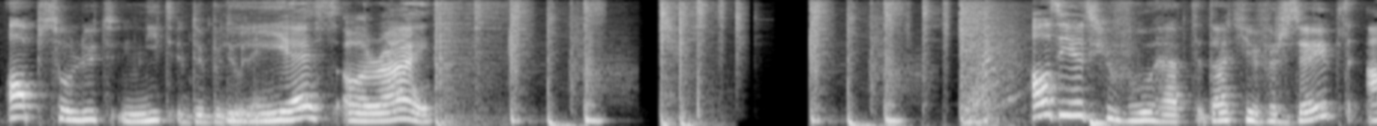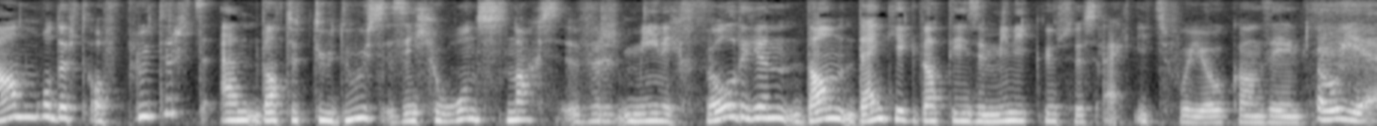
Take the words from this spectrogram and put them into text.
absoluut niet de bedoeling. Yes, alright. Als je het gevoel hebt dat je verzuipt, aanmoddert of ploetert en dat de to-do's zich gewoon s'nachts vermenigvuldigen, dan denk ik dat deze mini-cursus echt iets voor jou kan zijn. Oh yeah.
